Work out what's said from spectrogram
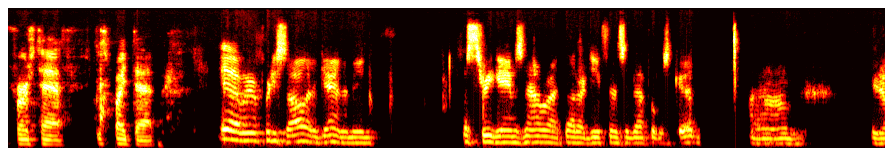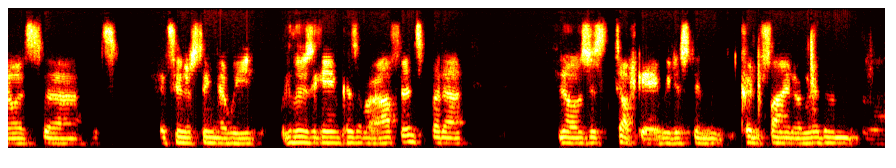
first half, despite that? Yeah, we were pretty solid again. I mean, just three games now where I thought our defensive effort was good. Um, you know, it's uh, it's it's interesting that we we lose a game because of our offense, but uh, you know, it was just a tough game. We just didn't couldn't find a rhythm. Um,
